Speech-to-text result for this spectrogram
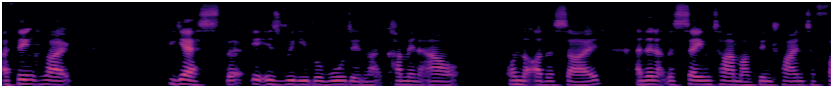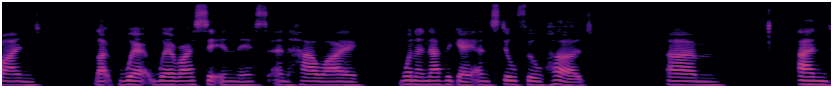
I think like yes, that it is really rewarding like coming out on the other side. And then at the same time i've been trying to find like where where i sit in this and how i want to navigate and still feel heard. Um and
